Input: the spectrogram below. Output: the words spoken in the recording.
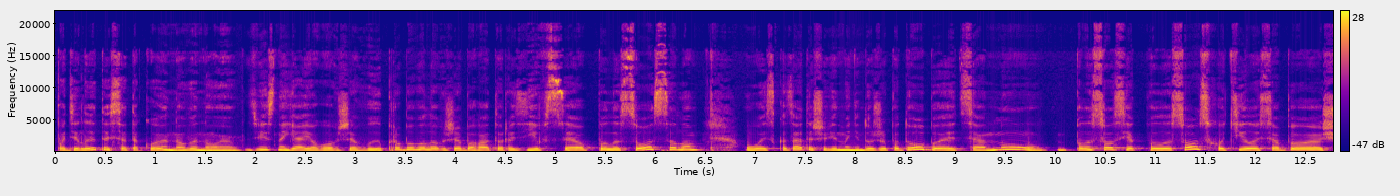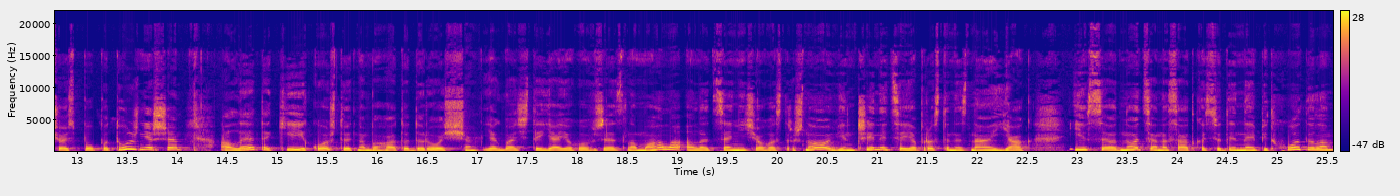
поділитися такою новиною. Звісно, я його вже випробувала, вже багато разів все опилисосила. Ось сказати, що він мені дуже подобається. Ну, пилисос як пилисос, хотілося б е, щось попотужніше, але такі і коштують набагато дорожче. Як бачите, я його вже зламала, але це нічого страшного, він чиниться, я просто не знаю як. І все одно ця насадка сюди не підходила.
